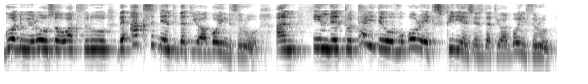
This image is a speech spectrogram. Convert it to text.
God will also work through the accident that you are going through. And in the totality of all experiences that you are going through,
